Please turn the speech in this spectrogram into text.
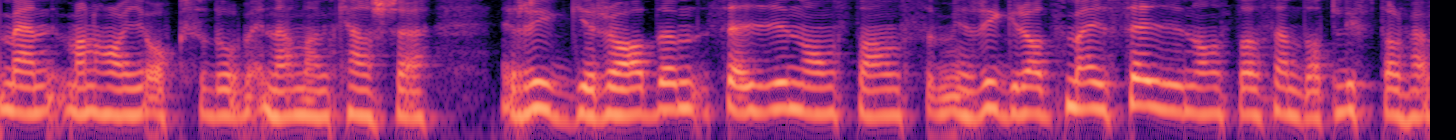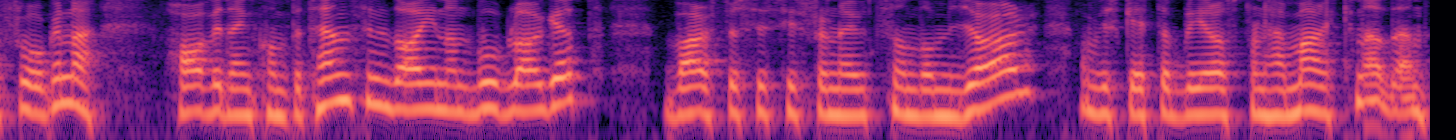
Men man har ju också då en annan kanske ryggraden säger någonstans, min ryggradsmärg säger någonstans ändå att lyfta de här frågorna. Har vi den kompetensen idag inom bolaget? Varför ser siffrorna ut som de gör? Om vi ska etablera oss på den här marknaden.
